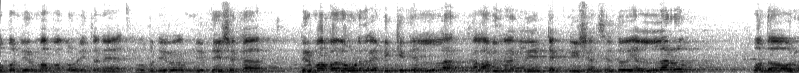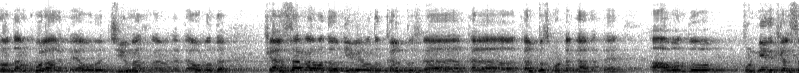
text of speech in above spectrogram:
ಒಬ್ಬ ನಿರ್ಮಾಪಕ ಉಳಿತಾನೆ, ಒಬ್ಬ ನಿರ್ ನಿರ್ದೇಶಕ. ನಿರ್ಮಾಪಕ ಉಳಿದ್ರೆ ಮಿಕ್ಕಿದ ಎಲ್ಲ ಕಲಾವಿದರಾಗಲಿ ಟೆಕ್ನಿಷಿಯನ್ಸ್ ಇದ್ದು ಎಲ್ಲರೂ ಒಂದು ಅವ್ರಿಗೊಂದು ಅನುಕೂಲ ಆಗುತ್ತೆ, ಅವರ ಜೀವನ ಆಗುತ್ತೆ ಅವ್ರಿಗೊಂದು ಕೆಲಸನ ಒಂದು, ನೀವೇ ಒಂದು ಕಲ್ಪಿಸ ಕಲ್ಪಿಸ್ಕೊಟ್ಟಂಗೆ ಆಗುತ್ತೆ ಆ ಒಂದು ಪುಣ್ಯದ ಕೆಲಸ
